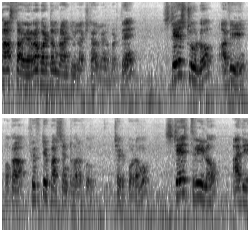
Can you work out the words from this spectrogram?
కాస్త ఎర్రబడ్డం లాంటివి లక్షణాలు కనబడితే స్టేజ్ టూలో అవి ఒక ఫిఫ్టీ పర్సెంట్ వరకు చెడిపోవడము. స్టేజ్ త్రీలో అది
